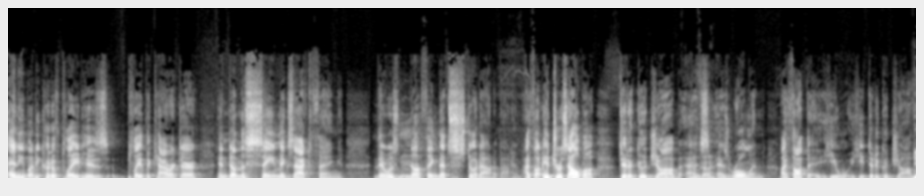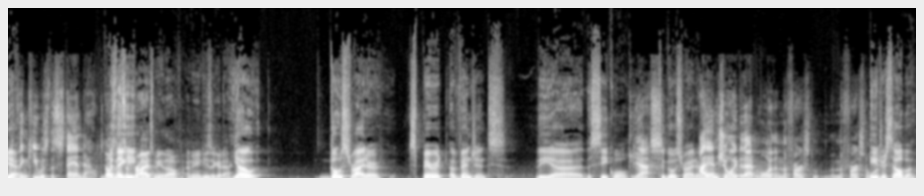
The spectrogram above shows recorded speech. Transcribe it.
Anybody could have played his played the character and done the same exact thing. There was nothing that stood out about him. I thought Idris Elba did a good job as Okay. as Roland. I thought that he he did a good job. Yeah. I think he was the standout. doesn't think he- surprise me though. I mean, he's a good actor. Yo, Ghost Rider, Spirit of Vengeance, the uh the sequel Yes. to Ghost Rider. I enjoyed that more than the first than the first one. Idris Elba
